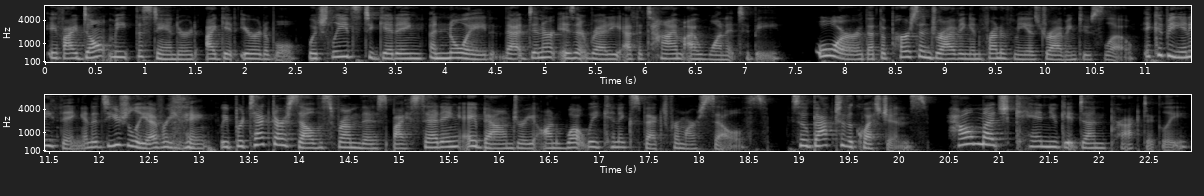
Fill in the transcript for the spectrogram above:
If I don't meet the standard, I get irritable, which leads to getting annoyed that dinner isn't ready at the time I want it to be, or that the person driving in front of me is driving too slow. It could be anything, and it's usually everything. We protect ourselves from this by setting a boundary on what we can expect from ourselves. So, back to the questions How much can you get done practically?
